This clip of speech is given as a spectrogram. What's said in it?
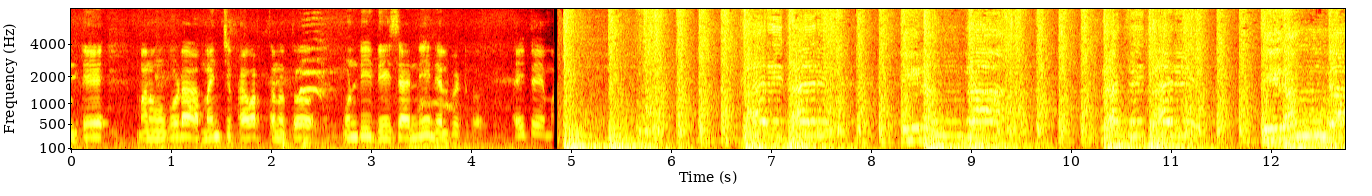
ఉంటే మనం కూడా మంచి ప్రవర్తనతో ఉండి దేశాన్ని నిలబెట్టుకోవాలి అయితే తిరంగా.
